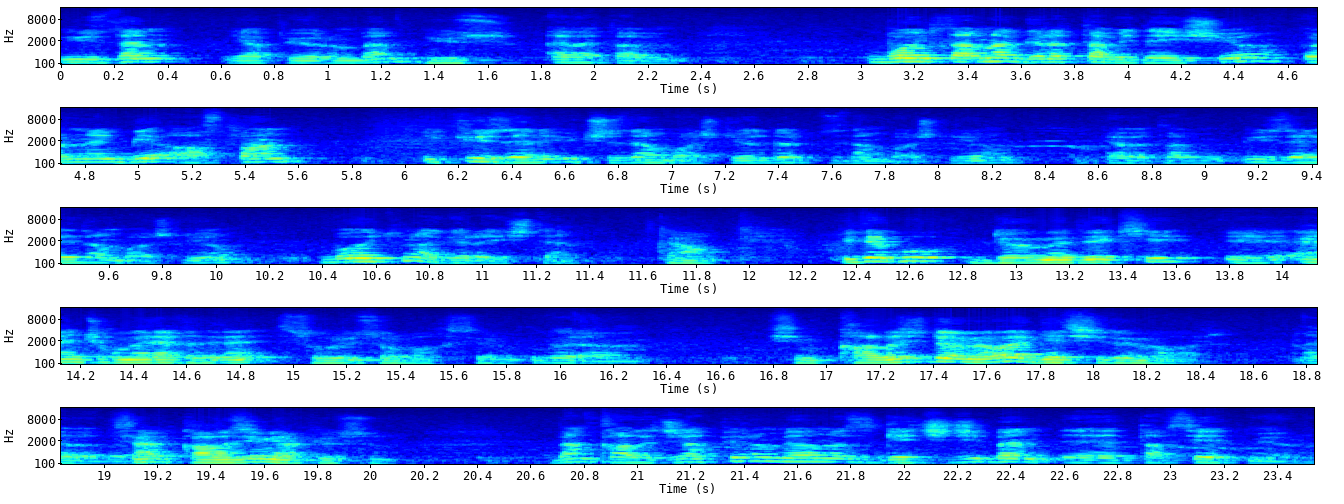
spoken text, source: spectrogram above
yüzden yapıyorum ben. 100. Evet abim. Boyutlarına göre tabi değişiyor. Örneğin bir aslan 250-300'den başlıyor, 400'den başlıyor. Evet abim 150'den başlıyor. Boyutuna göre işte. Tamam. Bir de bu dövmedeki e, en çok merak edilen soruyu sormak istiyorum. Buyur abim. Şimdi kalıcı dövme var, geçici dövme var. Evet abim. Sen kalıcı mı yapıyorsun? Ben kalıcı yapıyorum yalnız geçici ben e, tavsiye etmiyorum.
